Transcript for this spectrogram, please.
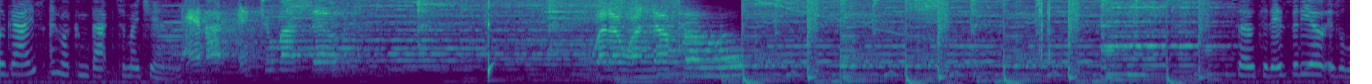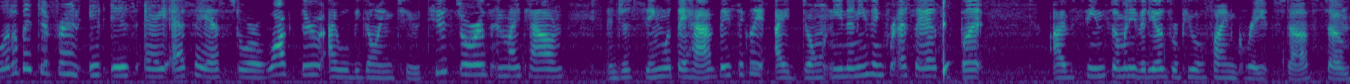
Hello guys and welcome back to my channel. And I think to myself, what a wonderful. So today's video is a little bit different. It is a SAS store walkthrough. I will be going to two stores in my town and just seeing what they have basically. I don't need anything for SAS, but I've seen so many videos where people find great stuff. So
